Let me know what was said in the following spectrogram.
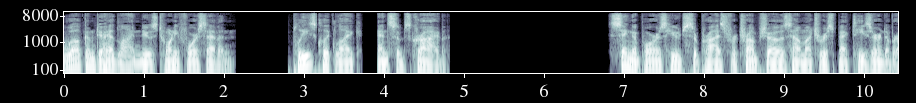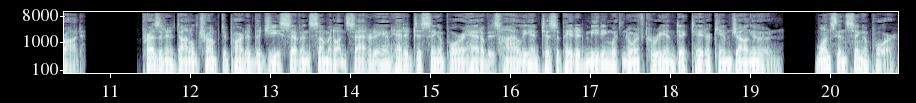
Welcome to Headline News 24/7. Please click like and subscribe. Singapore's huge surprise for Trump shows how much respect he's earned abroad. President Donald Trump departed the G7 summit on Saturday and headed to Singapore ahead of his highly anticipated meeting with North Korean dictator Kim Jong-un. Once in Singapore,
